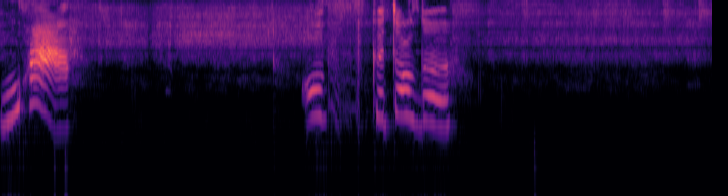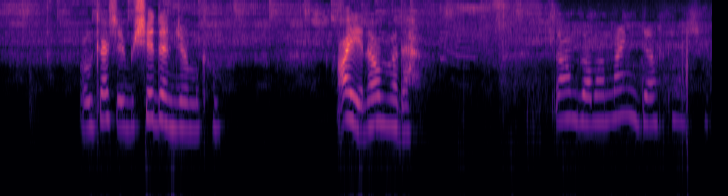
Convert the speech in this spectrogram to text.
Oha. Of kötü oldu. Arkadaşlar bir şey deneyeceğim bakalım. Hayır olmadı. Tam zamandan gidiyor arkadaşlar.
